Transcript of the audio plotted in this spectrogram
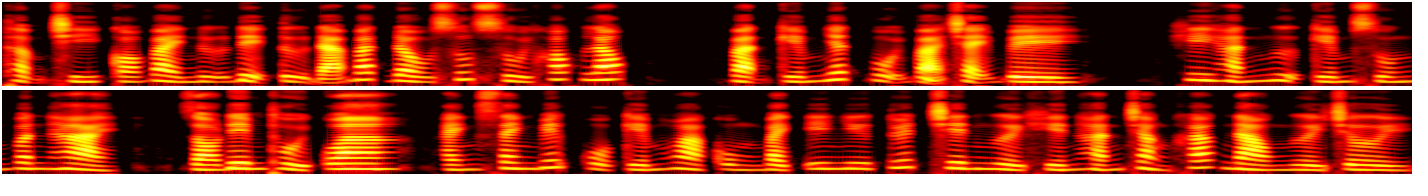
thậm chí có vài nữ đệ tử đã bắt đầu sút sùi khóc lóc. Vạn kiếm nhất vội vã chạy về. Khi hắn ngự kiếm xuống Vân Hải, gió đêm thổi qua, ánh xanh biếc của kiếm hòa cùng bạch y như tuyết trên người khiến hắn chẳng khác nào người trời,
